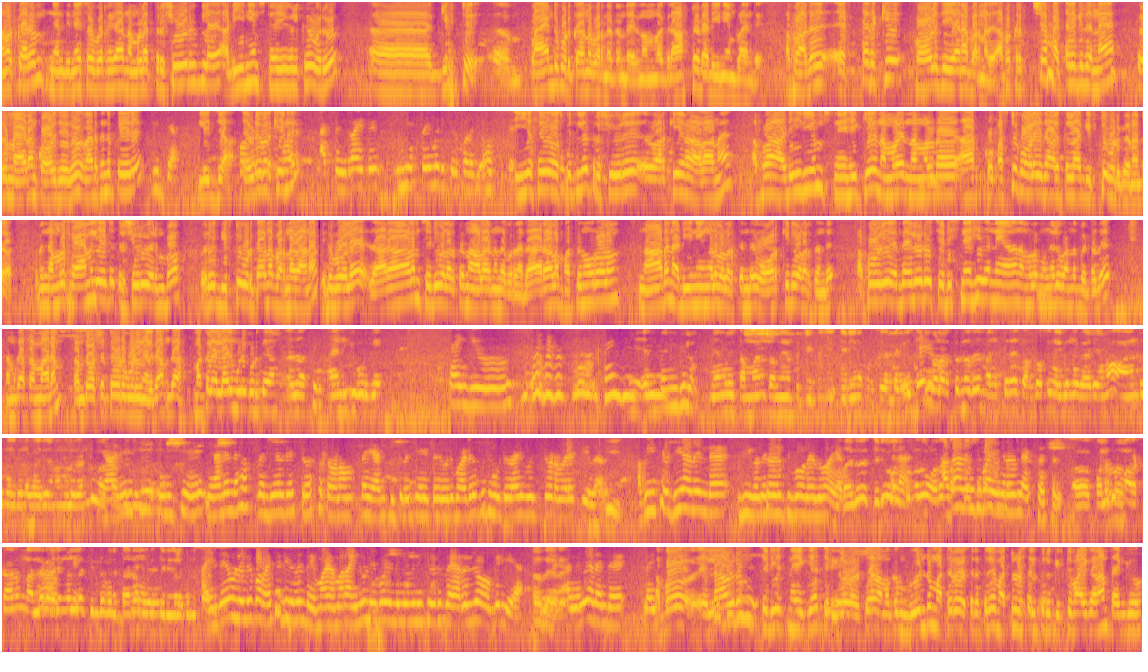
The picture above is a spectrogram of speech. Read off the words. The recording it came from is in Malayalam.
നമസ്കാരം. ഞാൻ ദിനേശ് സൗപർണിക നമ്മളെ തൃശ്ശൂരിലെ അഡീനിയം സ്നേഹികൾക്ക് ഒരു ഗിഫ്റ്റ് പ്ലാന്റ് കൊടുക്കാന്ന് പറഞ്ഞിട്ടുണ്ടായിരുന്നു. നമ്മളെ ഗ്രാഫ്റ്റഡ് അഡീനിയം പ്ലാന്റ് അപ്പൊ അത് എട്ടരയ്ക്ക് കോൾ ചെയ്യാനാ പറഞ്ഞത്. അപ്പൊ കൃത്യം എട്ടരയ്ക്ക് തന്നെ ഒരു മാഡം കോൾ ചെയ്തു. മാഡത്തിന്റെ പേര്? ലിജ. ലിജ. എവിടെ വർക്ക് ആയിട്ട് E S I medical college hospital E S I ഹോസ്പിറ്റലിൽ തൃശ്ശൂര് വർക്ക് ചെയ്യുന്ന ആളാണ്. അപ്പൊ അടിയിലും സ്നേഹിക്ക് നമ്മൾ നമ്മളുടെ ആ ഫസ്റ്റ് കോൾ ചെയ്ത ആൾക്കുള്ള ഗിഫ്റ്റ് കൊടുക്കണം കേട്ടോ. അപ്പൊ നമ്മൾ ഫാമിലി ആയിട്ട് തൃശ്ശൂർ വരുമ്പോൾ ഒരു ഗിഫ്റ്റ് കൊടുക്കാമെന്ന് പറഞ്ഞതാണ്. ഇതുപോലെ ധാരാളം ചെടി വളർത്തുന്ന ആളാണെന്ന് പറഞ്ഞത്. ധാരാളം പത്ത് നൂറോളം നാടൻ അടീനിയങ്ങൾ വളർത്തുന്നുണ്ട് ഓർക്കിഡ് വളർത്തുന്നുണ്ട്. അപ്പോൾ ഒരു എന്തായാലും ഒരു ചെടി സ്നേഹി തന്നെയാണ് നമ്മളെ മുന്നിൽ വന്ന് പെട്ടത്. നമുക്ക് ആ സമ്മാനം സന്തോഷത്തോടു കൂടി നൽകാം. ഇതാ മക്കളെല്ലാരും കൂടി കൊടുക്കാം. ആന്റിക്ക് കൊടുക്കുക താങ്ക് യു താങ്ക് യു എന്തെങ്കിലും ഞങ്ങൾ ഈ സമ്മാനം തന്നതിനെ പറ്റിയിട്ട് ഈ ചെടീനെ കുറിച്ച് എന്തെങ്കിലും ചെടി വളർത്തുന്നത് മനസ്സിന് സന്തോഷം നൽകുന്ന കാര്യമാണോ ആനന്ദം നൽകുന്ന കാര്യമാണോ എന്നുള്ള രണ്ട് എനിക്ക് എനിക്ക് ഞാൻ എന്റെ ഹസ്ബൻഡ് ഒരു എട്ട് വർഷത്തോളം ഡയാലിസിസിലൊക്കെ ആയിട്ട് ഒരുപാട് ബുദ്ധിമുട്ടുകൾ അനുഭവിച്ചിട്ട് ഉടമ വരെ എത്തിയതാണ്. അപ്പൊ ഈ ചെടിയാണ് എന്റെ ജീവൻ നിലനിർത്തി പോകുന്നതെന്ന് പറയാം. അതാണ് എനിക്ക് ഭയങ്കര റിലാക്സേഷൻ പലതും മറക്കാനും നല്ല കാര്യങ്ങളിലെ ചിന്ത വരുത്താനും ചെടികളെ കൊണ്ട് അതിന്റെ ഉള്ളിൽ കുറെ ചെടികളുണ്ട്. മഴമറ അതിന്റെ ഉള്ളിൽ പോയിട്ടുണ്ടെങ്കിൽ എനിക്ക് ഒരു വേറൊരു രോഗമില്ല. അങ്ങനെയാണ് എന്റെ അപ്പോ എല്ലാവരും ചെടിയെ സ്നേഹിക്കുക ചെടികളെ വളർത്തുക. നമുക്ക് വീണ്ടും മറ്റൊരു അവസരത്തിൽ മറ്റൊരു സ്ഥലത്തൊരു ഗിഫ്റ്റുമായി കാണാം. Thank you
